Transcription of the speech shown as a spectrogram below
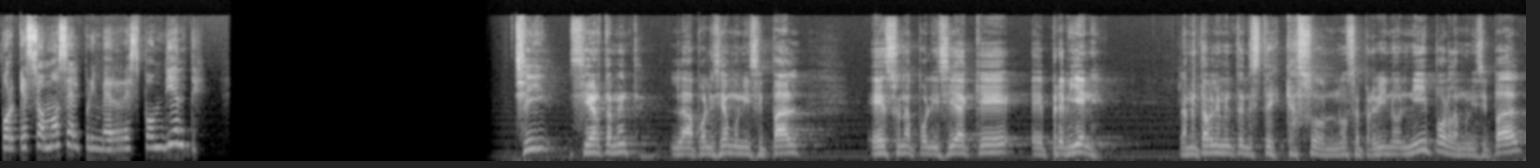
porque somos el primer respondiente. Sí, ciertamente. La policía municipal es una policía que eh, previene. Lamentablemente en este caso no se previno ni por la municipal,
